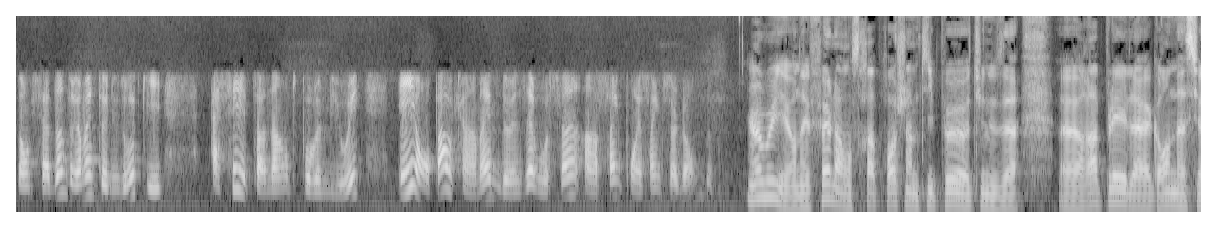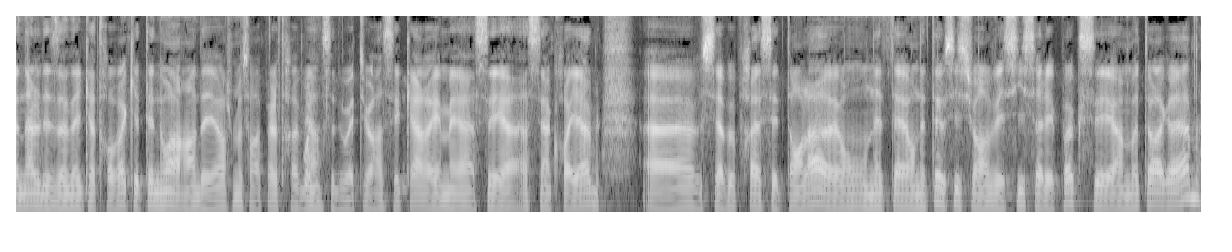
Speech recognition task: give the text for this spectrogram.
Donc, ça donne vraiment une tenue de route qui est assez étonnante pour une Buick. Et on parle quand même d'un 0 100 en 5,5 secondes. Ah oui, en effet, là, on se rapproche un petit peu. Tu nous as euh, rappelé la grande nationale des années 80 qui était noire, hein, d'ailleurs. Je me rappelle très bien ouais. cette voiture assez carrée, mais assez assez incroyable. Euh, c'est à peu près à ces temps-là. On était on était aussi sur un V6 à l'époque. C'est un moteur agréable?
